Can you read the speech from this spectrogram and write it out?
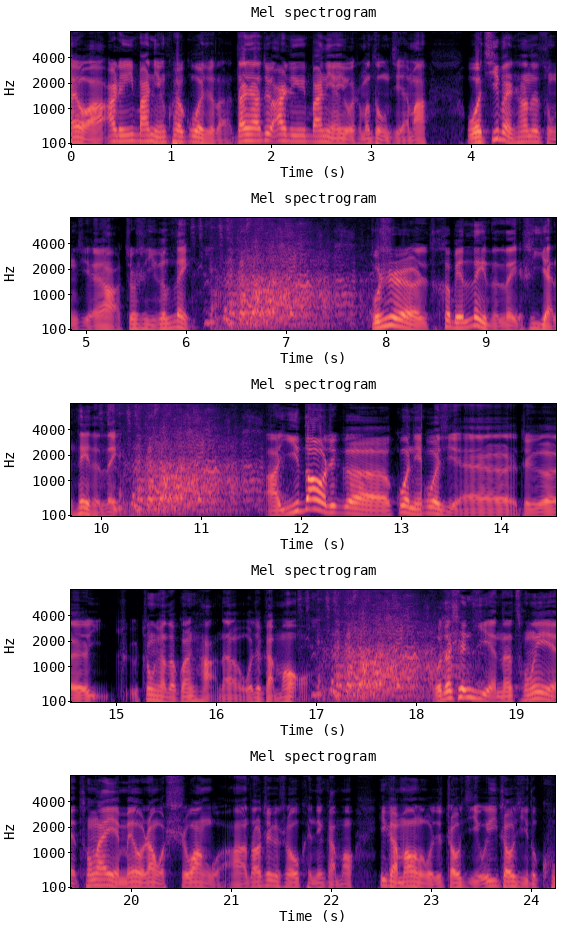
还有啊，二零一八年快过去了，大家对二零一八年有什么总结吗？我基本上的总结啊，就是一个累，不是特别累的累，是眼泪的泪。啊，一到这个过年过节这个重要的关卡呢，我就感冒。我的身体呢，从也从来也没有让我失望过啊。到这个时候肯定感冒，一感冒呢我就着急，我一着急都哭。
